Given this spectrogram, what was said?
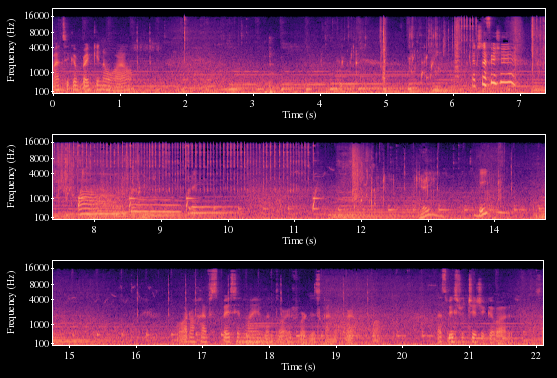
Might take a break in a while. Fishy! Three. Yay. Yeet. Oh, I don't have space in my inventory for this kind of trap. Well, let's be strategic about it. So.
